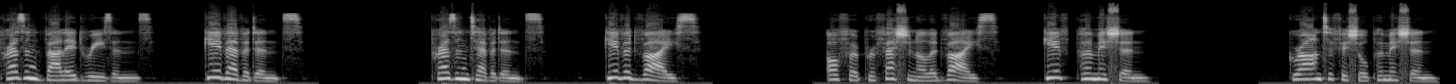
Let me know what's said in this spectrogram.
Present valid reasons. Give evidence. Present evidence. Give advice. Offer professional advice. Give permission. Grant official permission.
